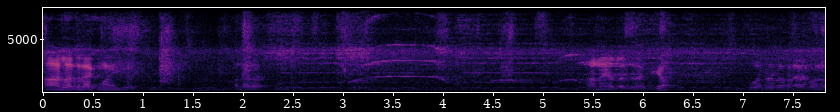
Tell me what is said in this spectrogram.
હા અલગ રાખ મારી અલગ આને અલગ રાખજો પોત અલગ રાખવાનો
